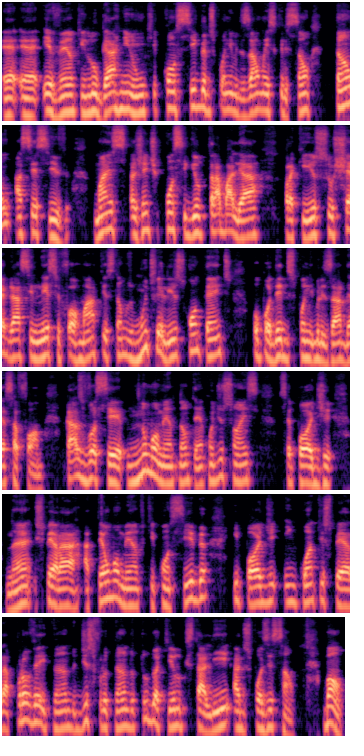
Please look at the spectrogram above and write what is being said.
é, é, evento em lugar nenhum que consiga disponibilizar uma inscrição tão acessível, mas a gente conseguiu trabalhar para que isso chegasse nesse formato e estamos muito felizes, contentes por poder disponibilizar dessa forma. Caso você, no momento, não tenha condições, você pode né, esperar até o momento que consiga e pode, enquanto espera, aproveitando, desfrutando tudo aquilo que está ali à disposição. Bom,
